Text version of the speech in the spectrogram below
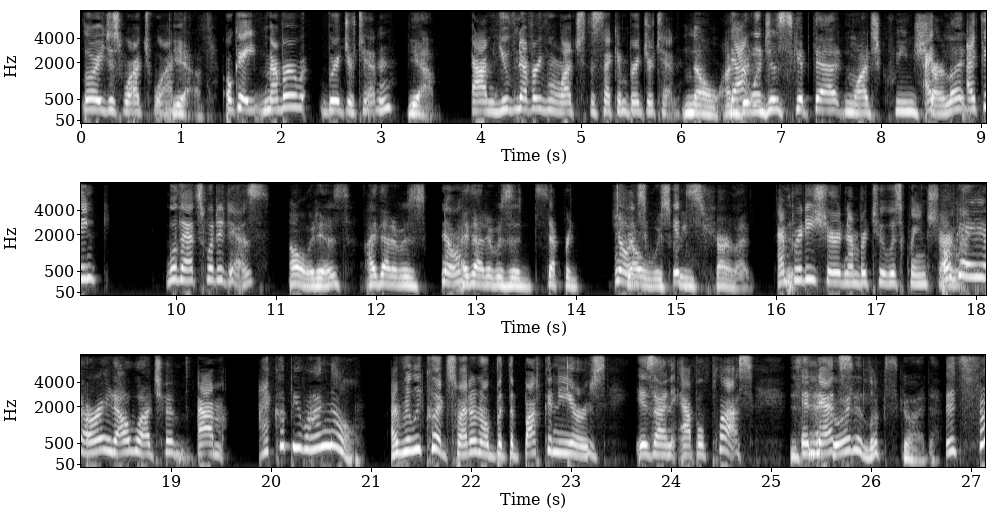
Lori, just watch one. Yeah. Okay. Remember Bridgerton? Yeah. Um, you've never even watched the second Bridgerton. No, I'm That going to would- just skip that and watch Queen Charlotte. I, think. Well, that's what it is. oh, it is. I thought it was. No. I thought it was a separate No, show. it's- was Queen it's- Charlotte? I'm pretty sure number two was Queen Charlotte. Okay, all right. I'll watch it. Um, I could be wrong though. I really could. So I don't know. But the Buccaneers is on Apple Plus, Is and that that's good? It looks good. It's so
